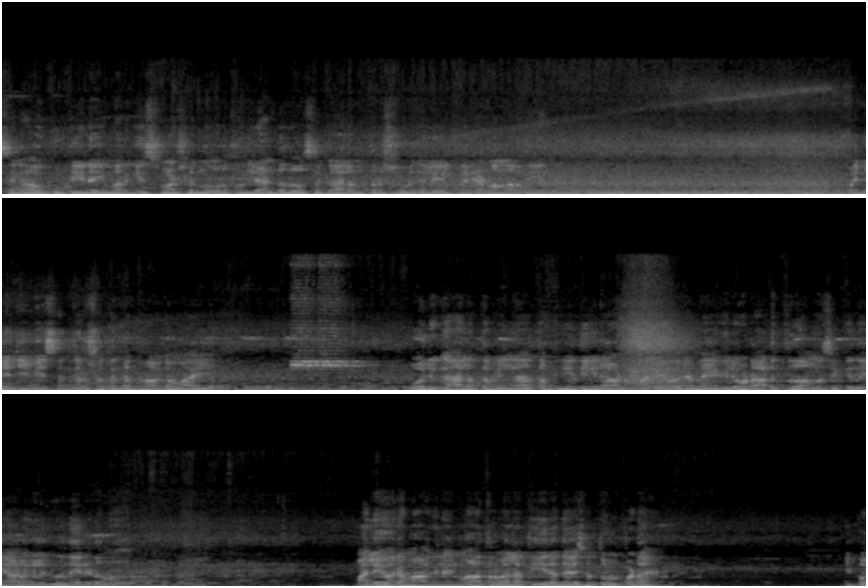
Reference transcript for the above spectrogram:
സഖാവ് കുട്ടിയുടെയും വർഗീസ് മാഷൻ നേതൃത്വത്തിൽ രണ്ട് ദിവസക്കാലം തൃശൂർ ജില്ലയിൽ പര്യടനം നടത്തിയത് വന്യജീവി സംഘർഷത്തിന്റെ ഭാഗമായി ഒരു കാലത്തുമില്ലാത്ത ഭീതിയിലാണ് മലയോര മേഖലയോട് അടുത്ത് താമസിക്കുന്ന ആളുകൾ ഇന്ന് നേരിടുന്നത്. മലയോര മേഖലയിൽ മാത്രമല്ല തീരദേശത്തുൾപ്പെടെ ഇപ്പോൾ ഇപ്പൊ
